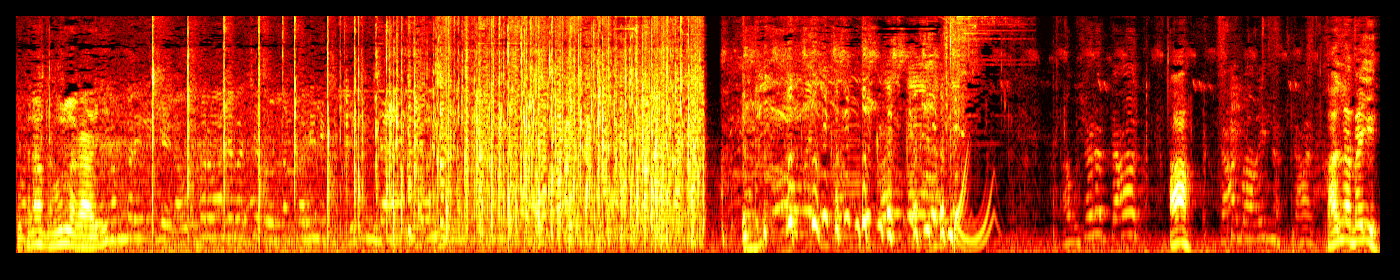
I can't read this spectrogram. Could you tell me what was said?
कितना धूल लगा है जी हाँ खाला भाई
